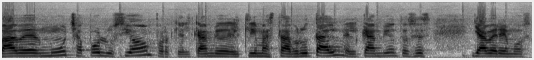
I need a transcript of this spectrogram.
va a haber mucha polución porque el cambio del clima está brutal, el cambio, entonces ya veremos.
